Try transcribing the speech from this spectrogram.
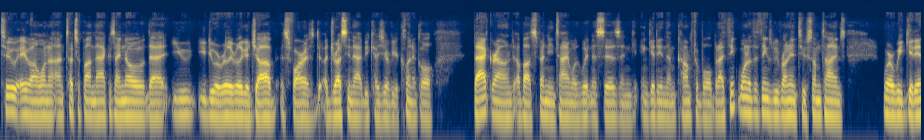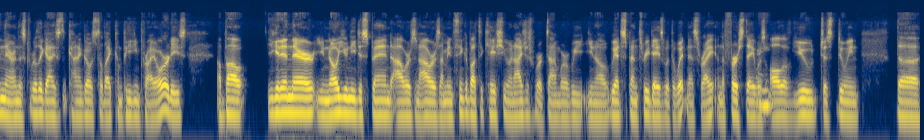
too ava i want to uh, touch upon that because i know that you you do a really really good job as far as addressing that because you have your clinical background about spending time with witnesses and, and getting them comfortable. But I think one of the things we run into sometimes where we get in there, and this really guys kind of goes to like competing priorities about you get in there, you know, you need to spend hours and hours. I mean, think about the case you and I just worked on where we, you know, we had to spend three days with the witness, right? And the first day was right. all of you just doing the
